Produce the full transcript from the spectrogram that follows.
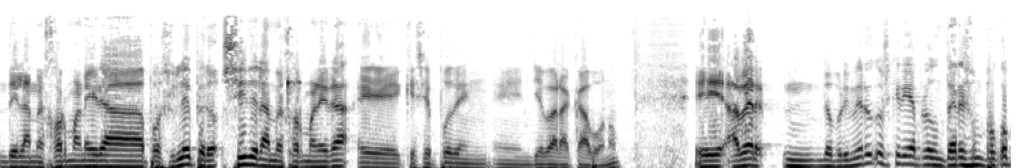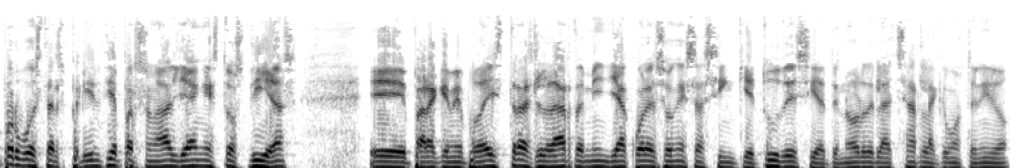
de la mejor manera posible, pero sí de la mejor manera eh, que se pueden eh, llevar a cabo, ¿no? Eh, a ver, mm, lo primero que os quería preguntar es un poco por vuestra experiencia personal ya en estos días, para que me podáis trasladar también ya cuáles son esas inquietudes y a tenor de la charla que hemos tenido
